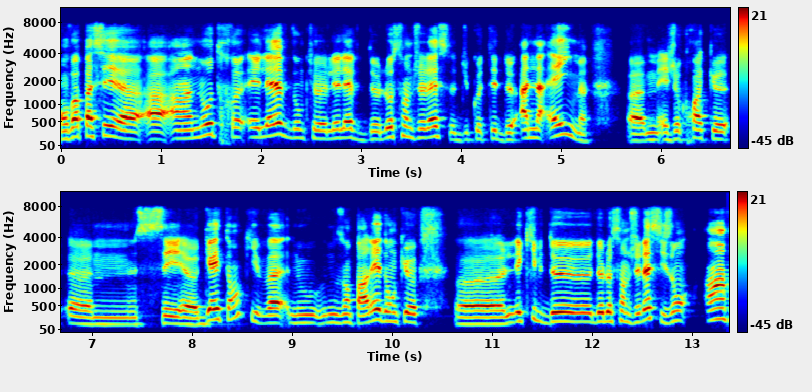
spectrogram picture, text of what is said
On va passer à, un autre élève, donc euh, l'élève de Los Angeles du côté de Anaheim. Euh, et je crois que euh, c'est Gaëtan qui va nous, en parler. Donc l'équipe de, Los Angeles, ils ont un,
